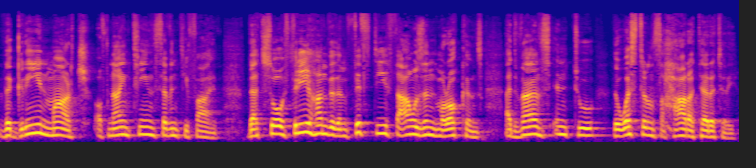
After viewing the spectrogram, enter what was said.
the Green March of 1975 that saw 350,000 Moroccans advance into the Western Sahara territory.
